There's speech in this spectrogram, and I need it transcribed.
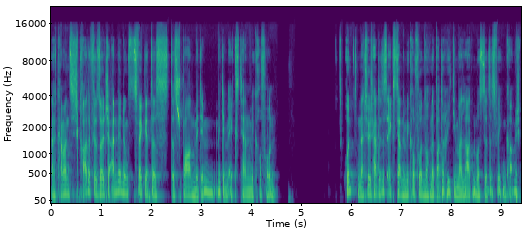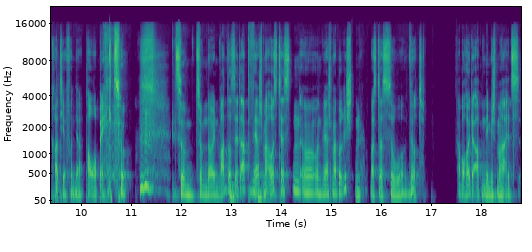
Da kann man sich gerade für solche Anwendungszwecke das, das sparen mit dem, mit dem externen Mikrofon. Und natürlich hatte das externe Mikrofon noch eine Batterie, die man laden musste. Deswegen kam ich gerade hier von der Powerbank zu, zum, zum neuen Wandersetup. Werde ich mal austesten äh, und werde ich mal berichten, was das so wird. Aber heute Abend nehme ich mal als,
